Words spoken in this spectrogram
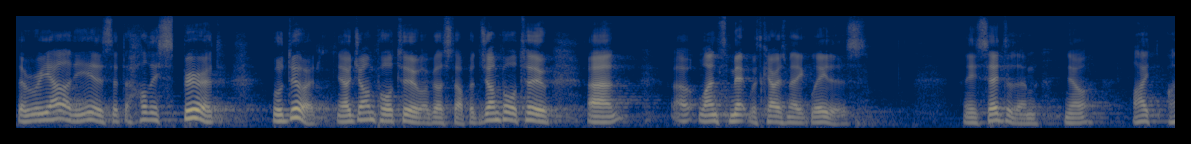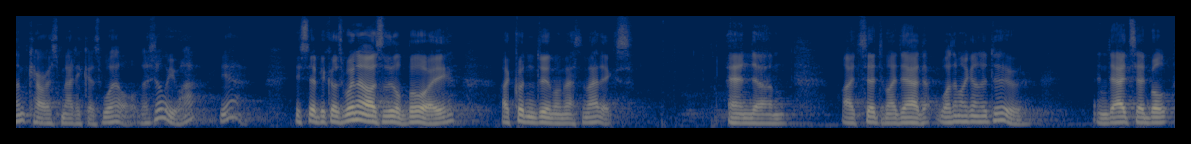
the reality is that the Holy Spirit will do it. You know, John Paul II, I've got to stop, but John Paul II uh, uh, once met with charismatic leaders. And he said to them, You know, I, am charismatic as well. They said, Oh, you are? Yeah. He said, Because when I was a little boy, I couldn't do my mathematics. And um, I said to my dad, What am I going to do? And dad said, Well,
